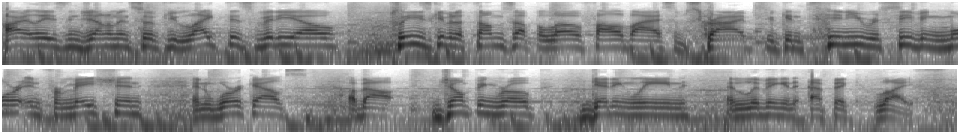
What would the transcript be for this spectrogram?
All right, ladies and gentlemen, so if you like this video, please give it a thumbs up below, followed by a subscribe to continue receiving more information and workouts about jumping rope, getting lean, and living an epic life.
